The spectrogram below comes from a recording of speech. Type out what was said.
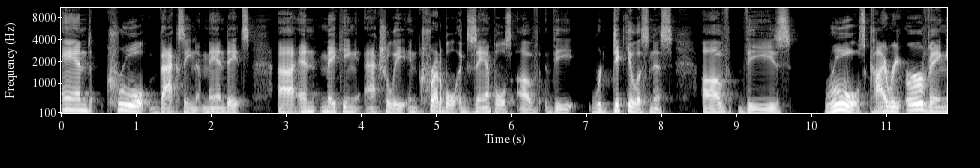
and cruel vaccine mandates uh, and making actually incredible examples of the ridiculousness of these rules. Kyrie Irving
